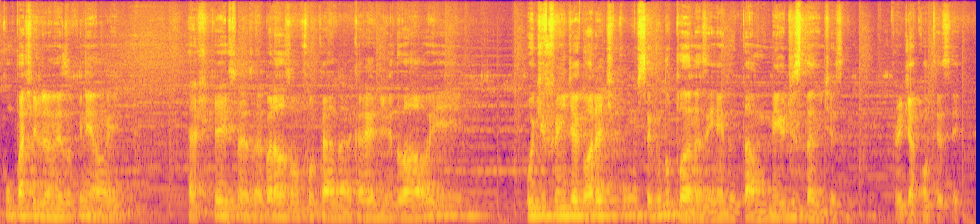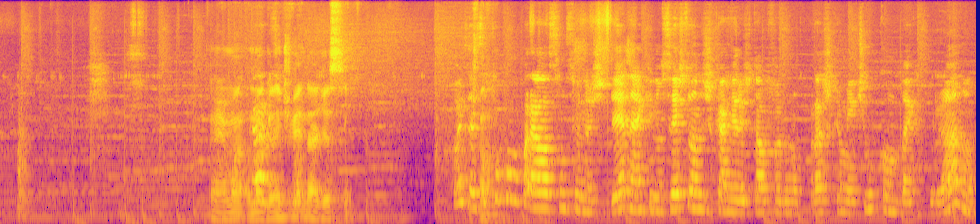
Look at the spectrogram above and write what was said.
compartilho a mesma opinião aí. Acho que é isso mesmo. Agora elas vão focar na carreira individual e o de Friend agora é tipo um segundo plano, assim, ainda tá meio distante, assim, por que acontecer. É uma, uma grande verdade, assim. Pois é, se for comparar elas com o Sonic HD, né, que no sexto ano de carreira já tava fazendo praticamente um comeback por ano,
